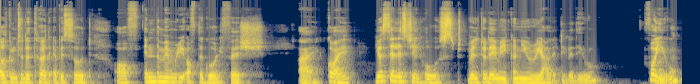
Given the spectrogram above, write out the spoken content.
Welcome to the third episode of In the Memory of the Goldfish. I, Koi, your celestial host, will today make a new reality with you. For you.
